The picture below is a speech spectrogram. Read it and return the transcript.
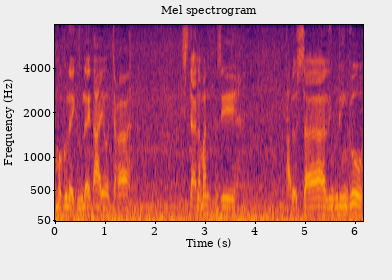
magulay-gulay tayo tsaka isda naman kasi halos sa linggo-linggo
